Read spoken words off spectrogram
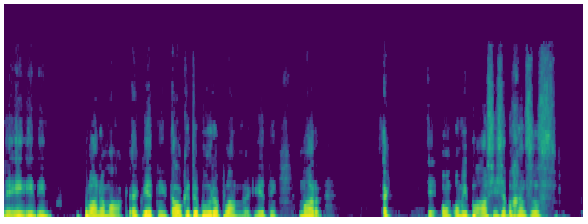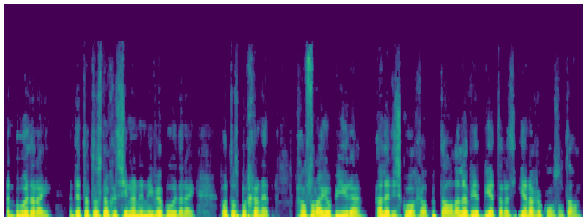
en en en planne maak. Ek weet nie, dalk het 'n boere plan, ek weet nie. Maar ek om om die basiese beginsels in boerdery en dit wat ons nou gesien in 'n nuwe boerdery wat ons begin het. Gaan vra jou bure, hulle die skoolgeld betaal, hulle weet beter as enige konsultant.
